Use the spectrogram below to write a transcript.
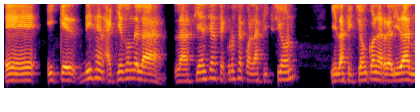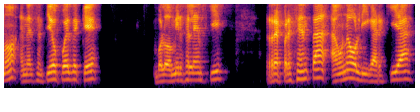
eh, y que dicen, aquí es donde la, la ciencia se cruza con la ficción y la ficción con la realidad, ¿no? En el sentido, pues, de que Volodymyr Zelensky representa a una oligarquía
